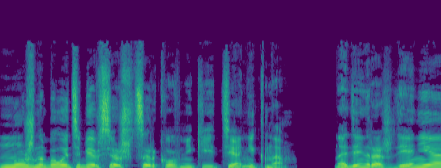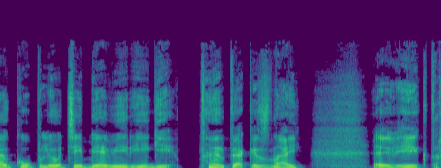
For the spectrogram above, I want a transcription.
нужно было тебе все ж в церковники идти, а не к нам. На день рождения куплю тебе вериги. Так и знай. Виктор,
